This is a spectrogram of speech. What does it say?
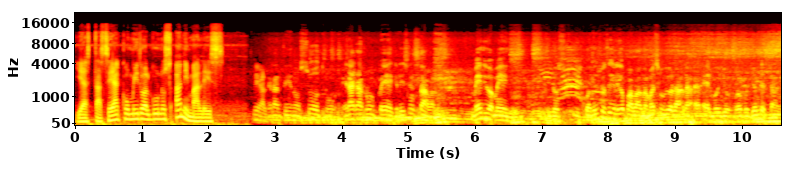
y hasta se ha comido algunos animales. Mira, delante de nosotros, él agarró un pez que le dicen sábado, medio a medio, y, los, y cuando hizo así le dio para abajo, nada más subió la, la, el, bollón, el bollón de sangre.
